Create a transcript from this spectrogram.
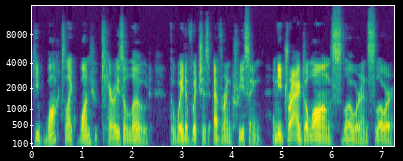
he walked like one who carries a load, the weight of which is ever increasing, and he dragged along slower and slower,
